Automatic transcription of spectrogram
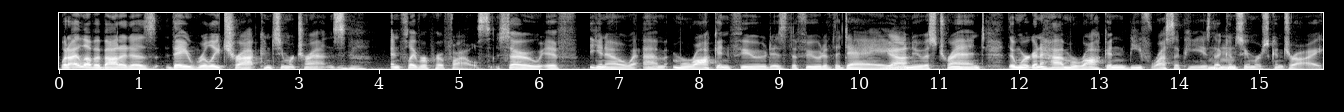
what I love about it is they really track consumer trends Mm-hmm. and flavor profiles. So if you know um, Moroccan food is the food of the day Yeah. the newest trend, then we're going to have Moroccan beef recipes Mm-hmm. that consumers can try.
